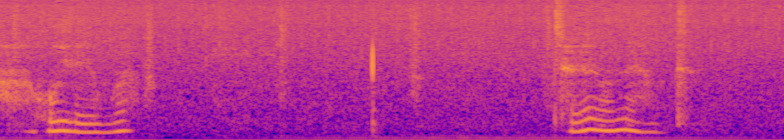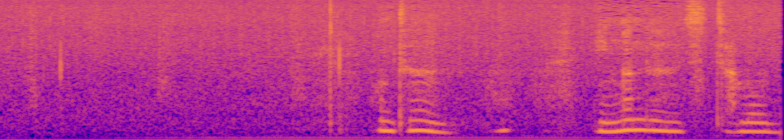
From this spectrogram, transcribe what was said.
아, 거기 되는 거야? 잘 내려왔네, 아무튼. 아무튼, 어? 인간들 진짜 한번,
